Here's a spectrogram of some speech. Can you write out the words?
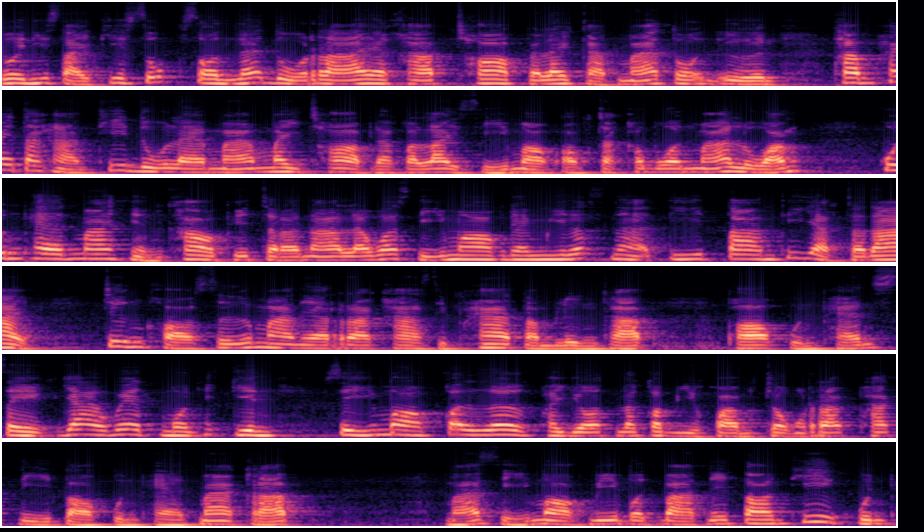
ด้วยนิสัยที่ซุกซนและดุร้ายครับ ชอบไปไล่กัดม้าตัวอื่นๆทำให้ทหารที่ดูแลม้าไม่ชอบแล้วก็ไล่สีหมอกออกจากขบวนม้าหลวง คุณแพนมาเห็นเข้าพิจารณาแล้วว่าสีหมอกเนี่ยมีลักษณะดีตามที่อยากจะได้ จึงขอซื้อมาในราคา 15ตำลึงครับ พอขุนแผนเสกย่าเวทมนต์ให้กิน สีหมอกก็เลิกพยศแล้วก็มีความจงรักภักดีต่อขุนแผนมากครับ หมาสีหมอกมีบทบาทในตอนที่ขุนแผ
